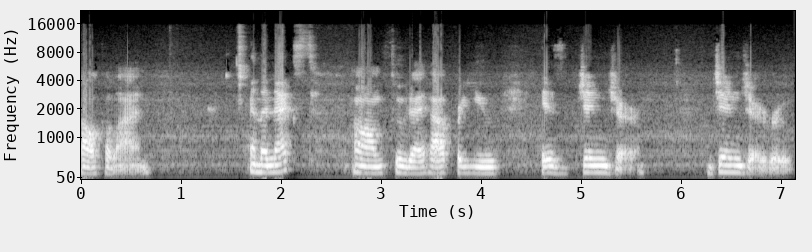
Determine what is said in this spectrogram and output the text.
alkaline. And the next um, food I have for you is ginger, ginger root.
